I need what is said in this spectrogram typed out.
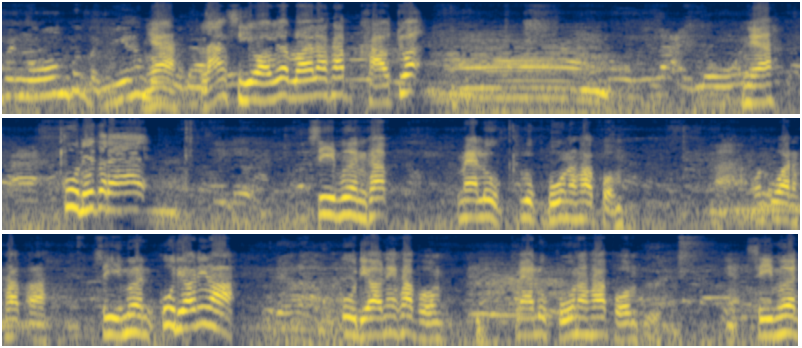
เป็นงมเพื่อแบบนี้ครับเนี่ยล้างสีออกเรียบร้อยแล้วครับ ขาวจั๊วะเนี่ยกู้นี้จะได้ สี่หมื่นครับ แม่ลูกลูกปูนะครับ ผม อ่าอ้วนๆครับอ่าสี่หมื่นกู้เดียวนี่เนาะกู้เดียวนี่ครับ ผม แม่ลูกปูนะครับ ผม เนี่ยสี่หมื่น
